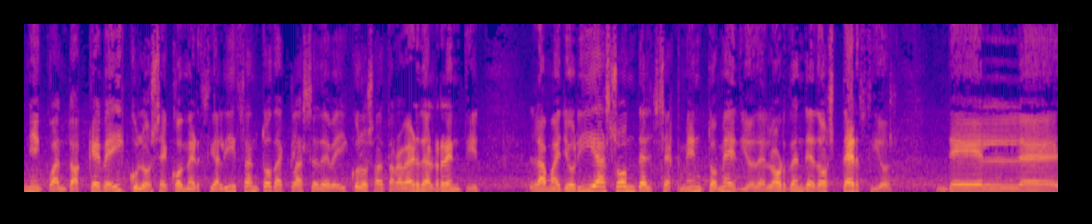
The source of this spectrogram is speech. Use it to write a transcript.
ni en cuanto a qué vehículos. Se comercializan toda clase de vehículos a través del renting. La mayoría son del segmento medio, del orden de dos tercios. Del eh,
